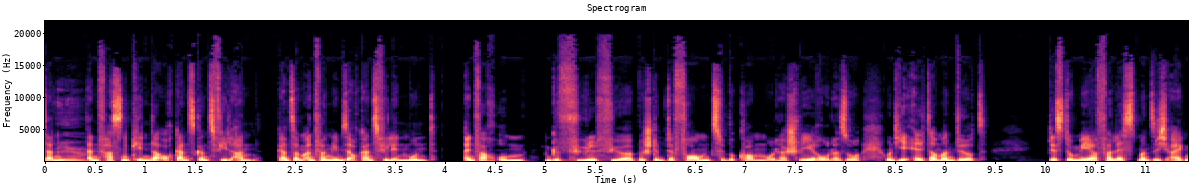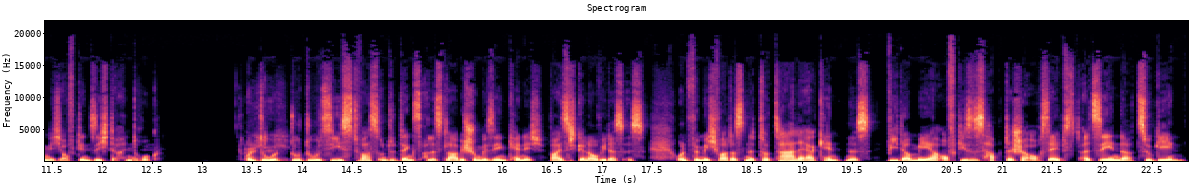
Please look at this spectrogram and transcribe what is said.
dann, ja. dann fassen Kinder auch ganz, ganz viel an. Ganz am Anfang nehmen sie auch ganz viel in den Mund. Einfach um ein Gefühl für bestimmte Formen zu bekommen oder Schwere oder so. Und je älter man wird, desto mehr verlässt man sich eigentlich auf den Sichteindruck. Und du, du, du siehst was und du denkst, alles klar, habe ich schon gesehen, kenne ich, weiß ich genau, wie das ist. Und für mich war das eine totale Erkenntnis, wieder mehr auf dieses Haptische auch selbst als Sehender zu gehen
